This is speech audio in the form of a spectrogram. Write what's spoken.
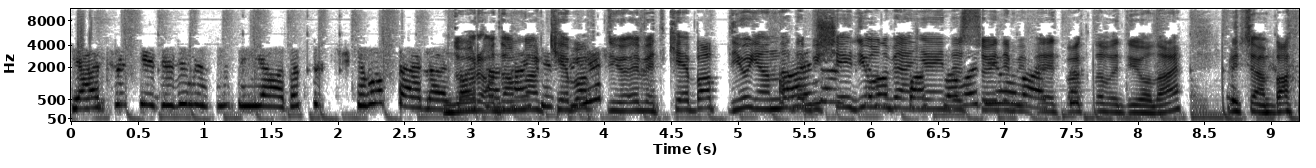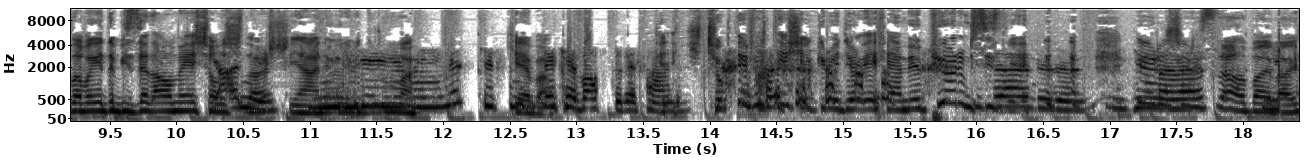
Yani Türkiye dediğimiz mi dünyada Türk iş kebap derler. Doğru Zaten adamlar kebap bilir. diyor. Evet kebap diyor. Yanına da bir Aynen, şey diyor onu ben yayında diyorlar. Evet baklava diyorlar. Lütfen baklavayı da bizden almaya çalıştılar. Yani, öyle bir durum var. kesinlikle Kebap. kebaptır efendim. Çok te- teşekkür ediyorum efendim. Öpüyorum sizi. Görüşürüz sağ ol bay bay.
